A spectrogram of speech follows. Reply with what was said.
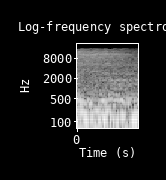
Amen.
